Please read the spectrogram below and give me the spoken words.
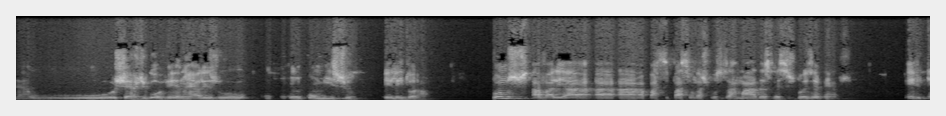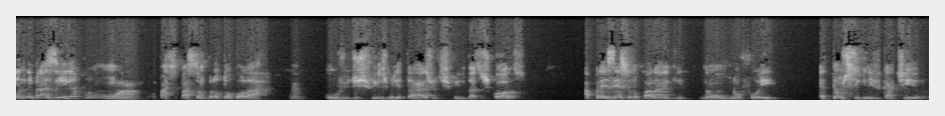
né, o, o, o chefe de governo realizou um, um comício eleitoral. Vamos avaliar a, a, participação das Forças Armadas nesses dois eventos. Em, em Brasília, uma, uma participação protocolar. Né? Houve desfiles militares, o desfile das escolas. A presença no palanque não, não foi é, tão significativa,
